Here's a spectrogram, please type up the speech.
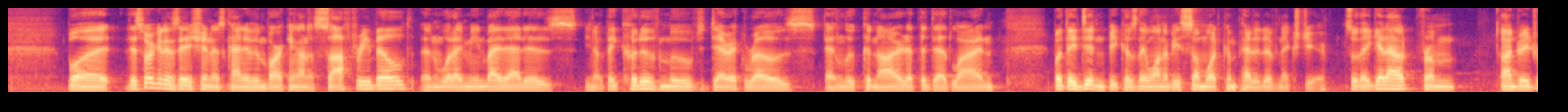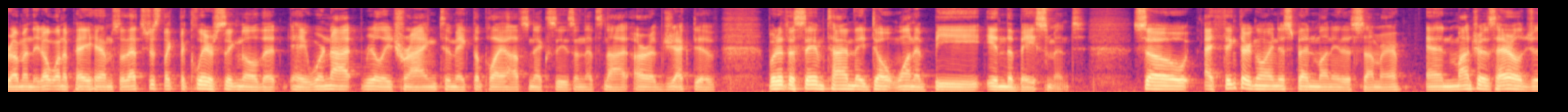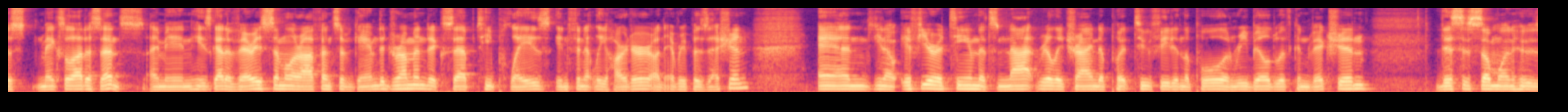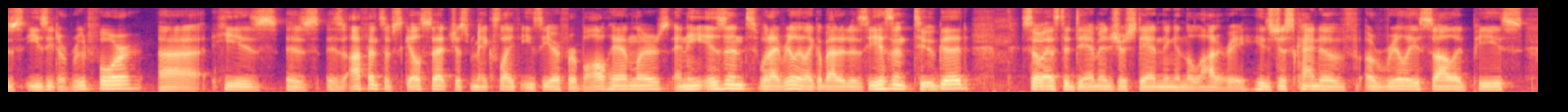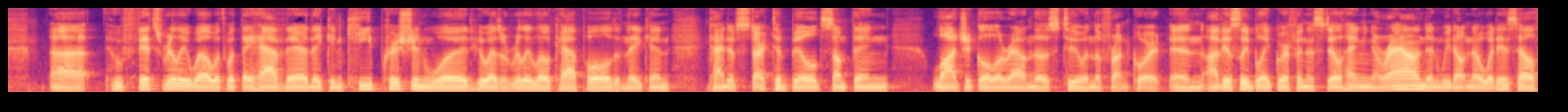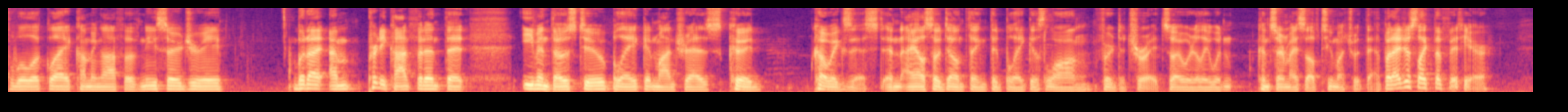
But this organization is kind of embarking on a soft rebuild. And what I mean by that is, you know, they could have moved Derrick Rose and Luke Kennard at the deadline, but they didn't because they want to be somewhat competitive next year. So they get out from Andre Drummond. They don't want to pay him. So that's just like the clear signal that, hey, we're not really trying to make the playoffs next season. That's not our objective. But at the same time, they don't want to be in the basement. So I think they're going to spend money this summer. And Montrezl Harrell just makes a lot of sense. I mean, he's got a very similar offensive game to Drummond, except he plays infinitely harder on every possession. And, you know, if you're a team that's not really trying to put two feet in the pool and rebuild with conviction, this is someone who's easy to root for. Uh, he is his his offensive skill set just makes life easier for ball handlers, and he isn't. What I really like about it is he isn't too good, so as to damage your standing in the lottery. He's just kind of a really solid piece. Uh, who fits really well with what they have there. They can keep Christian Wood, who has a really low cap hold, and they can kind of start to build something logical around those two in the front court. And obviously, Blake Griffin is still hanging around, and we don't know what his health will look like coming off of knee surgery. But I, am pretty confident that even those two, Blake and Montrez, could coexist. And I also don't think that Blake is long for Detroit, so I really wouldn't concern myself too much with that. But I just like the fit here.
